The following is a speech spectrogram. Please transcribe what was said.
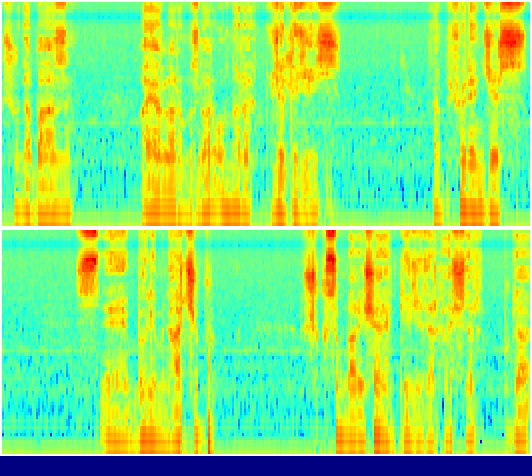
şurada bazı ayarlarımız var. Onları düzelteceğiz. Preferences e, bölümünü açıp şu kısımları işaretleyeceğiz arkadaşlar. Burada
